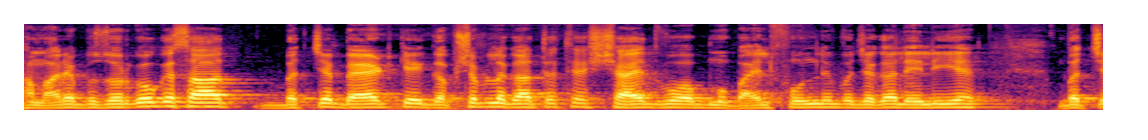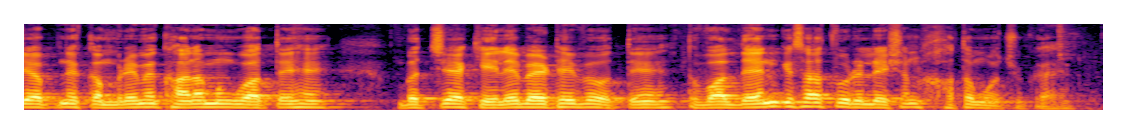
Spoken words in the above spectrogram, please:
ہمارے بزرگوں کے ساتھ بچے بیٹھ کے گپ شپ لگاتے تھے، شاید وہ اب موبائل فون نے وہ جگہ لے لی ہے۔ بچے اپنے کمرے میں کھانا منگواتے ہیں، بچے اکیلے بیٹھے ہوئے ہوتے ہیں، تو والدین کے ساتھ وہ ریلیشن ختم ہو چکا ہے۔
